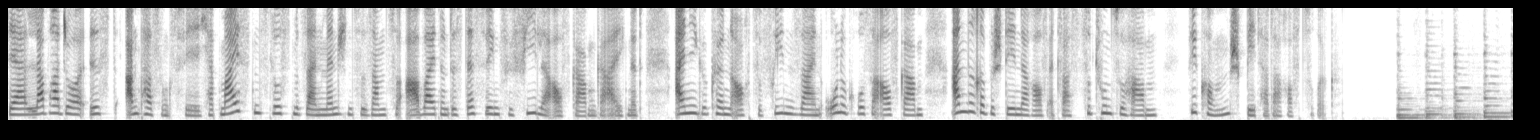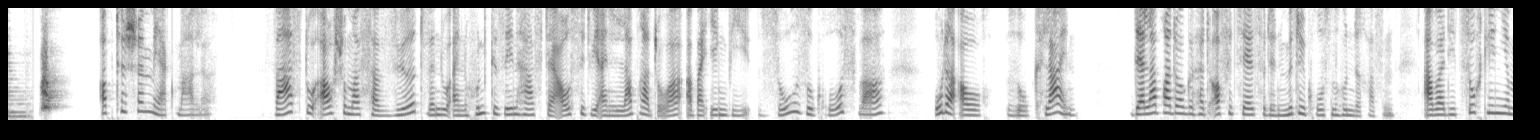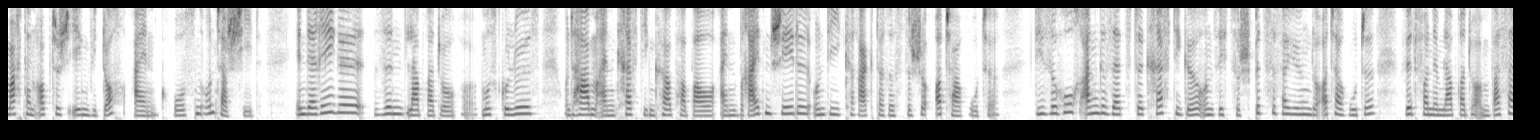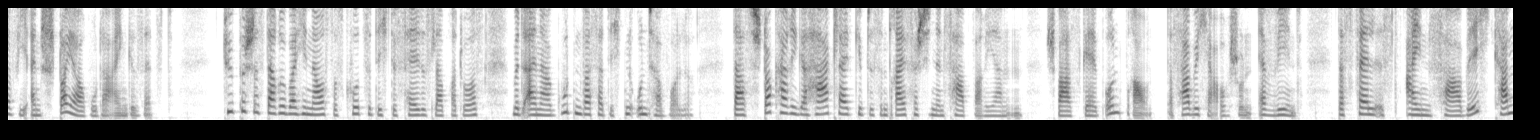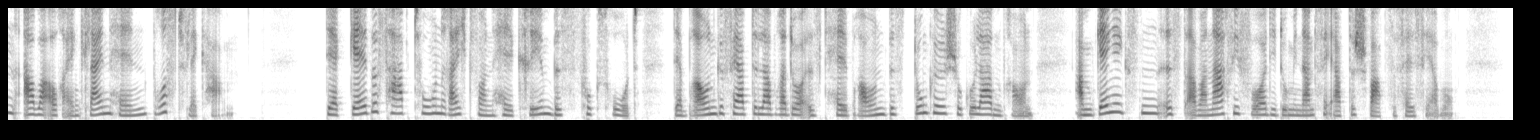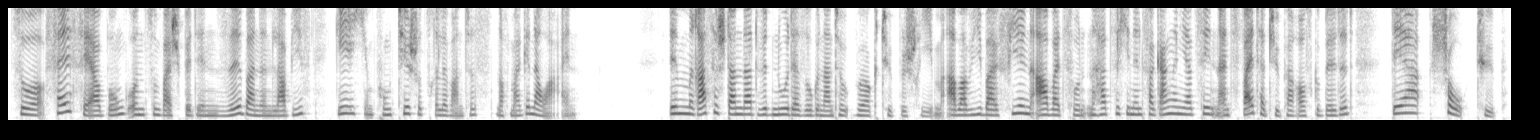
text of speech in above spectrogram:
Der Labrador ist anpassungsfähig, hat meistens Lust, mit seinen Menschen zusammenzuarbeiten und ist deswegen für viele Aufgaben geeignet. Einige können auch zufrieden sein ohne große Aufgaben, andere bestehen darauf, etwas zu tun zu haben. Wir kommen später darauf zurück. Optische Merkmale warst du auch schon mal verwirrt, wenn du einen Hund gesehen hast, der aussieht wie ein Labrador, aber irgendwie so, so groß war oder auch so klein? Der Labrador gehört offiziell zu den mittelgroßen Hunderassen, aber die Zuchtlinie macht dann optisch irgendwie doch einen großen Unterschied. In der Regel sind Labradore muskulös und haben einen kräftigen Körperbau, einen breiten Schädel und die charakteristische Otterrute. Diese hoch angesetzte, kräftige und sich zur Spitze verjüngende Otterrute wird von dem Labrador im Wasser wie ein Steuerruder eingesetzt. Typisch ist darüber hinaus das kurze, dichte Fell des Labradors mit einer guten wasserdichten Unterwolle. Das stockhaarige Haarkleid gibt es in drei verschiedenen Farbvarianten: Schwarz, Gelb und Braun. Das habe ich ja auch schon erwähnt. Das Fell ist einfarbig, kann aber auch einen kleinen hellen Brustfleck haben. Der gelbe Farbton reicht von hellcreme bis fuchsrot. Der braun gefärbte Labrador ist hellbraun bis dunkel schokoladenbraun. Am gängigsten ist aber nach wie vor die dominant vererbte schwarze Fellfärbung. Zur Fellfärbung und zum Beispiel den silbernen Labis gehe ich im Punkt Tierschutzrelevantes nochmal genauer ein. Im Rassestandard wird nur der sogenannte Work-Typ beschrieben, aber wie bei vielen Arbeitshunden hat sich in den vergangenen Jahrzehnten ein zweiter Typ herausgebildet, der Show-Typ.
